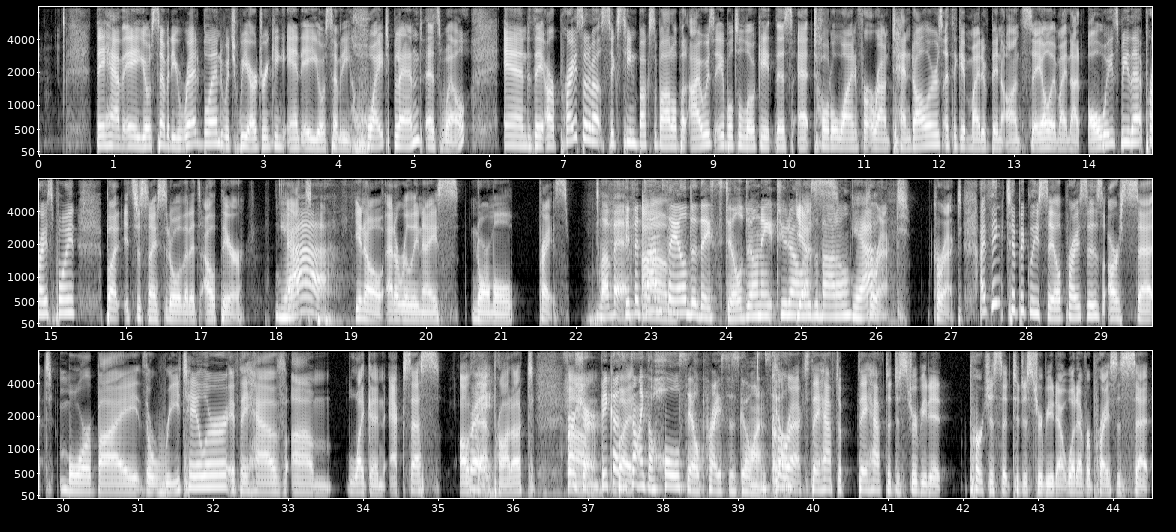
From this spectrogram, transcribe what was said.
They have a Yosemite red blend, which we are drinking, and a Yosemite white blend as well. And they are priced at about 16 bucks a bottle, but I was able to locate this at Total Wine for around $10. I think it might have been on sale. It might not always be that price point, but it's just nice to know that it's out there, Yeah. you know, at a really nice, normal price. Love it. If it's on um, sale, do they still donate $2 Yes. a bottle? yeah. Correct. Correct. I think typically sale prices are set more by the retailer if they have um like an excess of Right. that product. For Um, sure. Because it's not like the wholesale prices go on sale. Correct. They have to they have to distribute it, purchase it to distribute at whatever price is set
